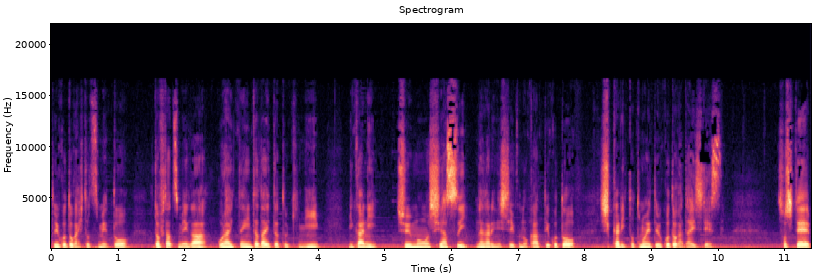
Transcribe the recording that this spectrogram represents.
ということが1つ目とあと2つ目がご来店いただいた時にいかに注文をしやすい流れにしていくのかということをしっかり整えていくことが大事です。そして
